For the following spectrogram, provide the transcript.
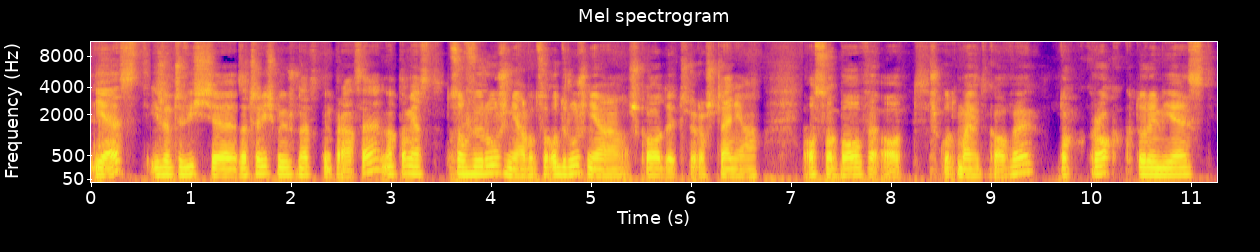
Jest i rzeczywiście zaczęliśmy już nad tym pracę, natomiast co wyróżnia albo co odróżnia szkody czy roszczenia osobowe od szkód majątkowych, to krok, którym jest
